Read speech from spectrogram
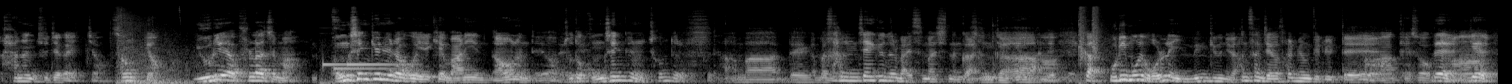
하는 주제가 있죠. 성병. 유레아 플라즈마. 공생균이라고 이렇게 많이 나오는데요. 네, 저도 네. 공생균은 처음 들어봤거든요. 아마 네, 아마 네. 상제균을 말씀하시는 거. 아닌가. 아, 네. 네. 그러니까 우리 몸에 원래 있는 균이에요. 항상 제가 설명드릴 때, 아, 계속. 네, 아. 이게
